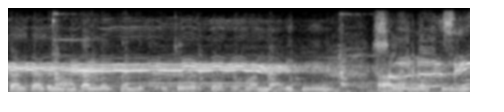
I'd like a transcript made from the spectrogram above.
కాలు కాదు నా కాలు నొప్పి అని చెప్పి కూర్చోబెడితే అప్పుడు వాళ్ళ డాడీకి కాలు నొప్పింది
